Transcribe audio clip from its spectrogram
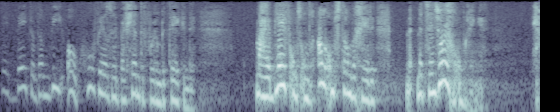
Ik weet beter dan wie ook hoeveel zijn patiënten voor hem betekenden. Maar hij bleef ons onder alle omstandigheden met, met zijn zorgen omringen. Ja,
